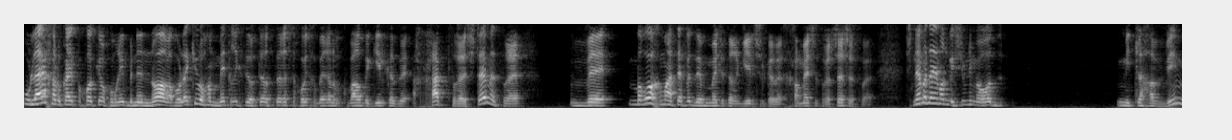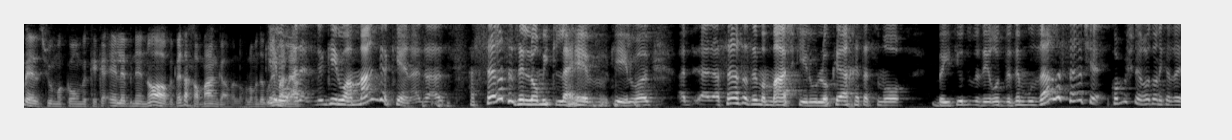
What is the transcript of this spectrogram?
אולי החלוקה היא פחות כאילו אנחנו אומרים בני נוער, אבל אולי כאילו המטריקס זה יותר סרט שאתה יכול להתחבר אליו כבר בגיל כזה 11-12, וברוח מעטפת זה באמת יותר גיל של כזה 15-16. שניהם עדיין מרגישים לי מאוד מתלהבים באיזשהו מקום וככאלה בני נוער ובטח המנגה אבל אנחנו לא מדברים כאילו, עליה. כאילו המנגה כן הסרט הזה לא מתלהב כאילו הסרט הזה ממש כאילו לוקח את עצמו באיטיות ובזהירות וזה מוזר לסרט שכל פעם שאני רואה אותו אני כזה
